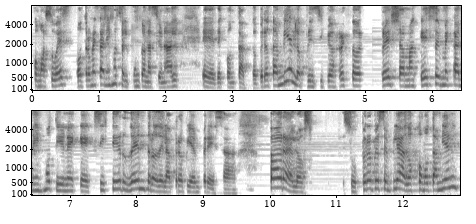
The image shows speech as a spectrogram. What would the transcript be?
como a su vez otro mecanismo es el punto nacional de contacto. Pero también los principios rectores llama que ese mecanismo tiene que existir dentro de la propia empresa para los, sus propios empleados, como también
